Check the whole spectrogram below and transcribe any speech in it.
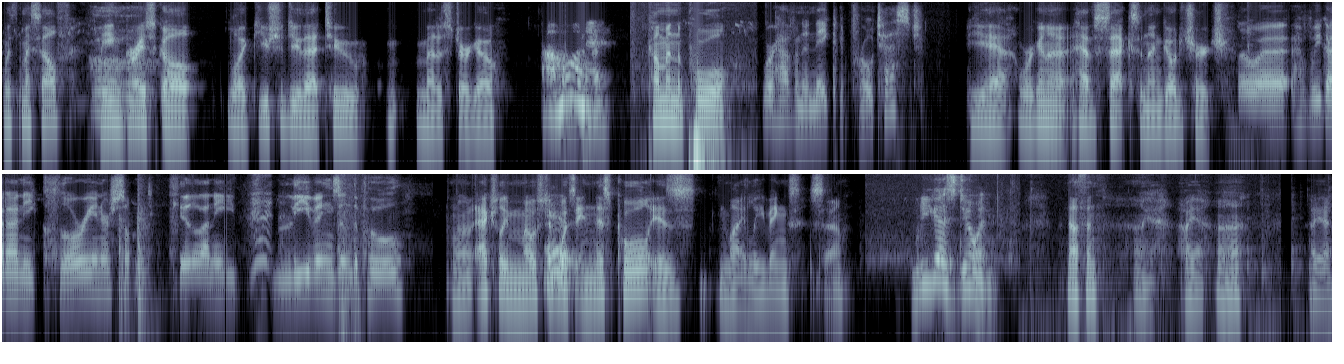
with myself. Me and Grayskull, like you should do that too, M- Metasturgo. I'm on it. Come in the pool. We're having a naked protest. Yeah, we're gonna have sex and then go to church. So, uh, have we got any chlorine or something to kill any leavings in the pool? Well, actually, most of what's in this pool is my leavings. So What are you guys doing? nothing. Oh yeah. Oh yeah. Uh huh. Oh yeah.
